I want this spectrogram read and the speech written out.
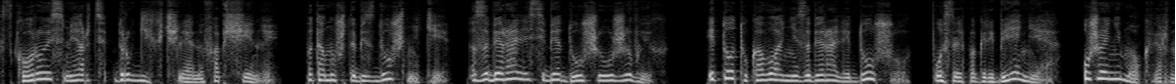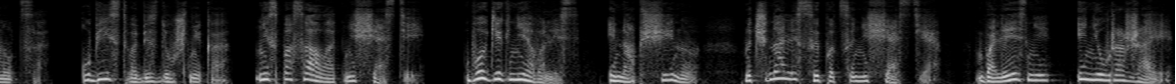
скорую смерть других членов общины, потому что бездушники забирали себе души у живых, и тот, у кого они забирали душу, после погребения уже не мог вернуться. Убийство бездушника не спасало от несчастий. Боги гневались, и на общину начинали сыпаться несчастья, болезни и неурожаи.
